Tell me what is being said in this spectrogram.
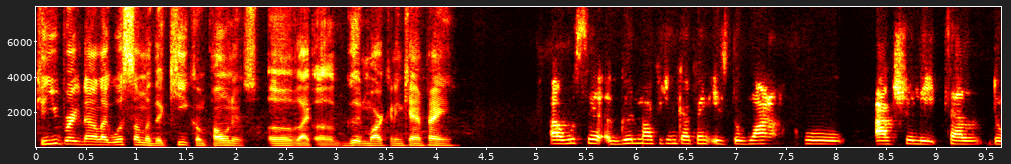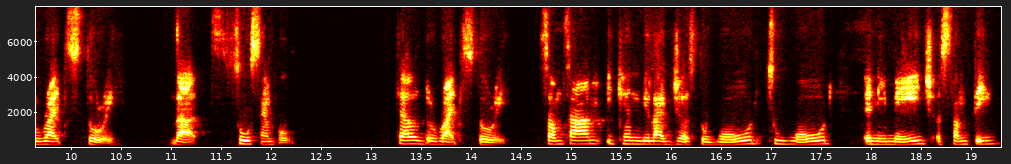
can you break down like what's some of the key components of like a good marketing campaign? I would say a good marketing campaign is the one who actually tell the right story. That's so simple. Tell the right story. Sometimes it can be like just a word, two word, an image or something.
